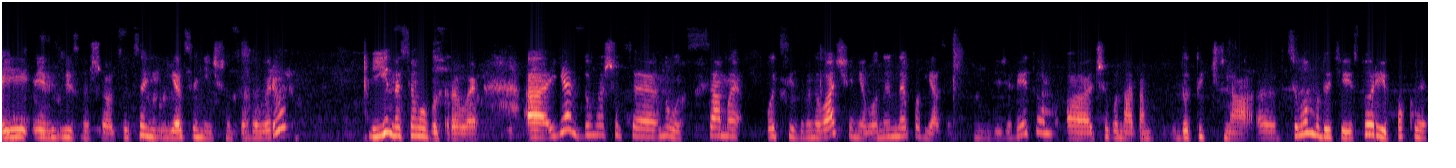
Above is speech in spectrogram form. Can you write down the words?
І, і звісно, що це, це я цинічно це говорю. Її на цьому викрили. Я думаю, що це ну саме оці звинувачення вони не пов'язані з цим діджгейтом, а чи вона там дотична Е, в цілому до цієї історії, поки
